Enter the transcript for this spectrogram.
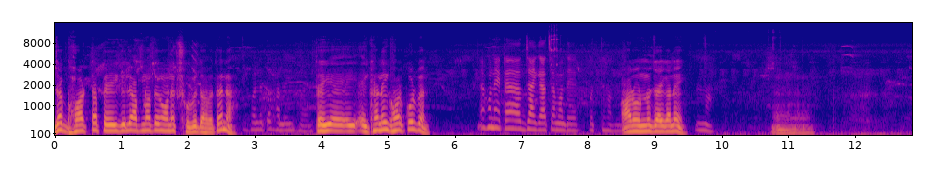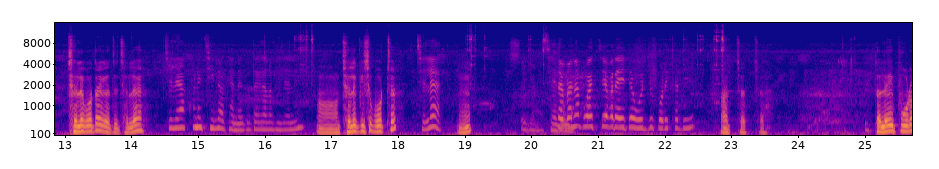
যাক ঘরটা পেয়ে গেলে আপনাদের অনেক সুবিধা হবে তাই না? হলে তো ভালোই হয়। তো এই এই- এইখানেই ঘর করবেন? এখন এটা জায়গা আছে আমাদের করতে হবে। আর অন্য জায়গা নেই? না। ছেলে কোথায় গেছে ছেলে? ছেলে এখনই ছিল এখানে কোথায় গেল কি জানি। ছেলে কিসে পড়ছে? ছেলে? হুম? সেভেনে পড়ছে এবার এইটা উঠবি পরীক্ষা দিয়ে। আচ্ছা আচ্ছা। তাহলে এই পুরো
